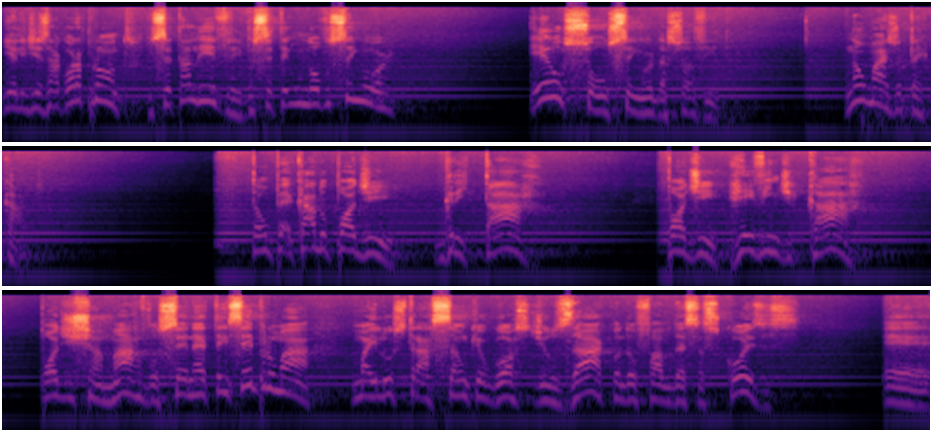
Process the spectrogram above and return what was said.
E ele diz: agora pronto, você está livre, você tem um novo Senhor. Eu sou o Senhor da sua vida, não mais o pecado. Então o pecado pode gritar, pode reivindicar, pode chamar você, né? Tem sempre uma, uma ilustração que eu gosto de usar quando eu falo dessas coisas é,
